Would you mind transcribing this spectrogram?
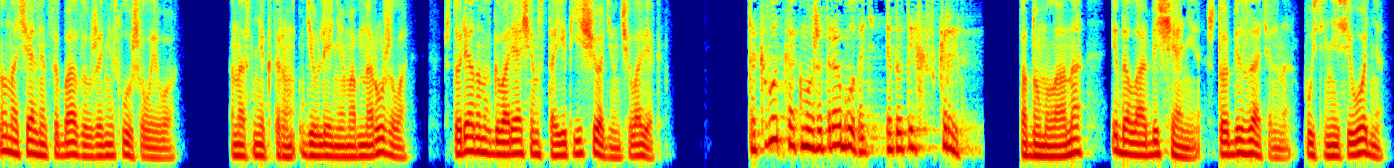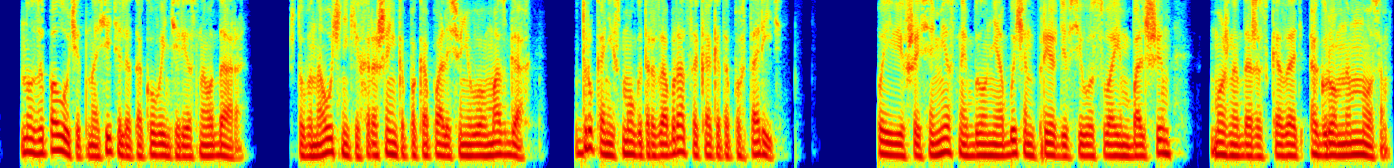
но начальница базы уже не слушала его. Она с некоторым удивлением обнаружила, что рядом с говорящим стоит еще один человек. «Так вот как может работать этот их скрыт», подумала она и дала обещание, что обязательно, пусть и не сегодня, но заполучит носителя такого интересного дара, чтобы научники хорошенько покопались у него в мозгах, вдруг они смогут разобраться, как это повторить. Появившийся местный был необычен прежде всего своим большим, можно даже сказать, огромным носом.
